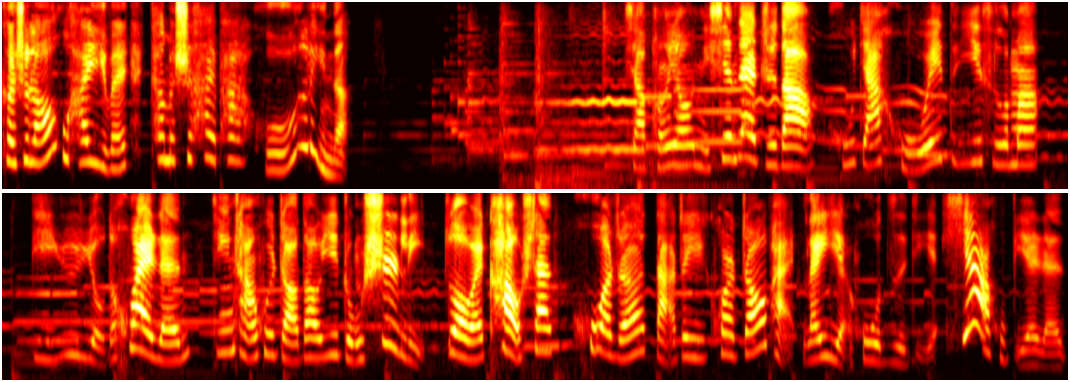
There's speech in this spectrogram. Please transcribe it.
可是老虎还以为他们是害怕狐狸呢。小朋友，你现在知道“狐假虎威”的意思了吗？比喻有的坏人经常会找到一种势力作为靠山，或者打着一块招牌来掩护自己，吓唬别人。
